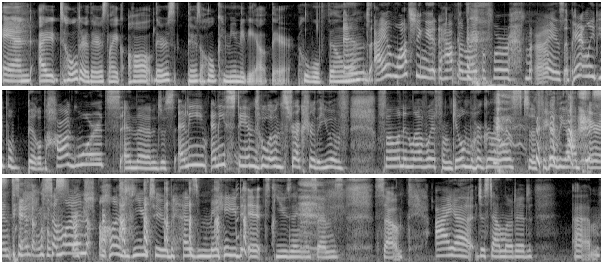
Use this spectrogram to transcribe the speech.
and I told her there's like all there's there's a whole community out there who will film. And I am watching it happen right before my eyes. Apparently, people build Hogwarts, and then just any any standalone structure that you have fallen in love with, from Gilmore Girls to Fairly Odd Parents. Standalone Someone structure. on YouTube has made it using The Sims. So, I uh, just downloaded um,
